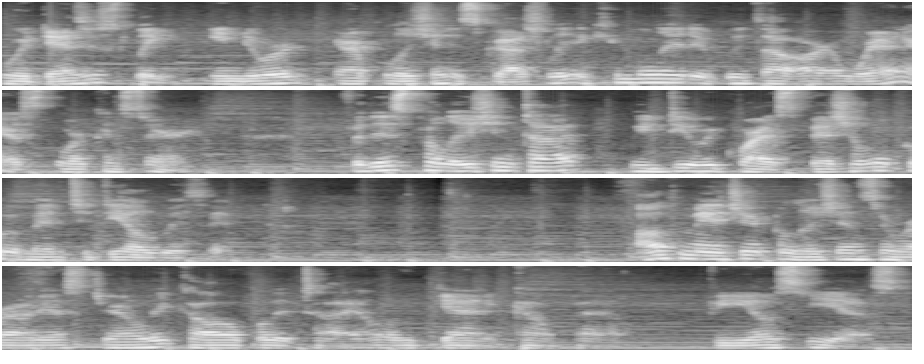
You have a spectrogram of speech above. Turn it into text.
More dangerously, indoor air pollution is gradually accumulated without our awareness or concern. For this pollution type, we do require special equipment to deal with it. All the major pollutants around us generally called volatile organic compound. VOCs.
